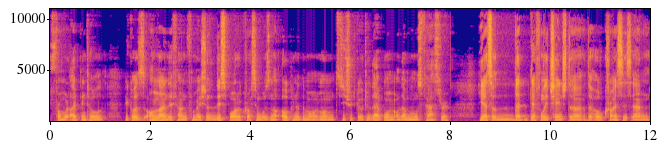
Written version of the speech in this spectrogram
from what I'd been told, because online they found information that this border crossing was not open at the moment. You should go to that one, or that one was faster. Yeah, so that definitely changed the the whole crisis. And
